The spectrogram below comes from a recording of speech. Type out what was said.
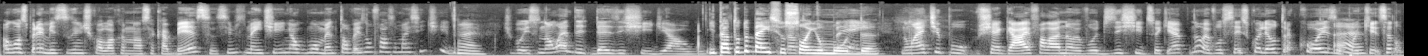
algumas premissas que a gente coloca na nossa cabeça, simplesmente em algum momento talvez não façam mais sentido. É. Tipo, isso não é de- desistir de algo. E tá tudo bem se o Tá sonho tudo bem. muda. Não é tipo chegar e falar, não, eu vou desistir disso aqui. É- não, é você escolher outra coisa. É. Porque você não,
